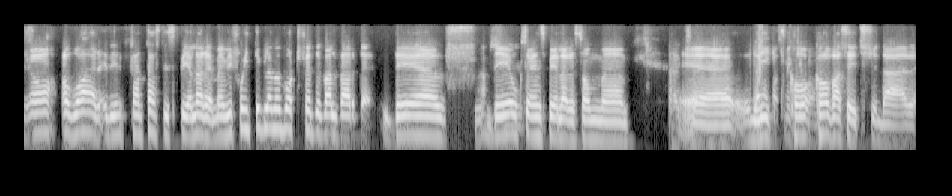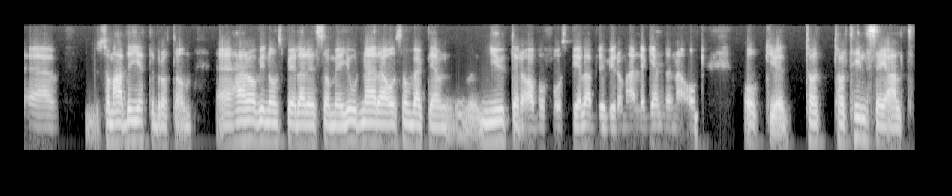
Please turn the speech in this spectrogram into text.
ja, Awar är en fantastisk spelare, men vi får inte glömma bort Fede Valverde. Det, det är också en spelare som eh, eh likt Kovacic där, eh, som hade jättebråttom. Eh, här har vi någon spelare som är jordnära och som verkligen njuter av att få spela bredvid de här legenderna och, och eh, tar, tar till sig allt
